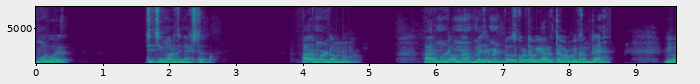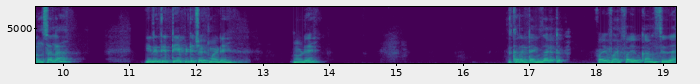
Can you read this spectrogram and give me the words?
ಮೂರುವರೆ ಸ್ಟಿಚಿಂಗ್ ಮಾಡ್ತೀನಿ ನೆಕ್ಸ್ಟ್ ಆರ್ಮೋಲ್ ಡೌನು ಆರ್ಮೋಲ್ ಡೌನ್ನ ಮೆಜರ್ಮೆಂಟ್ ಬ್ಲೌಸ್ ಕೊಟ್ಟಾಗ ಯಾರು ತಗೊಳ್ಬೇಕಂದ್ರೆ ನೀವು ಒಂದ್ಸಲ ಈ ರೀತಿ ಟೇಪ್ ಇಟ್ಟು ಚೆಕ್ ಮಾಡಿ. ನೋಡಿ. Correct exact five point five ಕಾಣಿಸ್ತಿದೆ.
